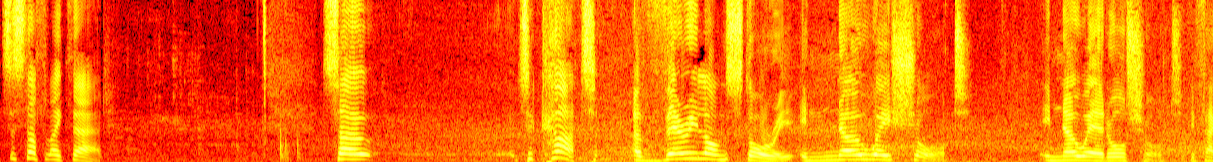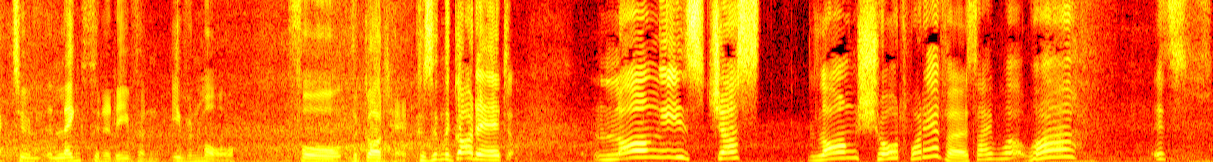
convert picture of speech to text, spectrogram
So stuff like that. So to cut a very long story in no way short, in no way at all short. In fact, to lengthen it even even more for the Godhead, because in the Godhead, long is just long, short, whatever. It's like what? What? It's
